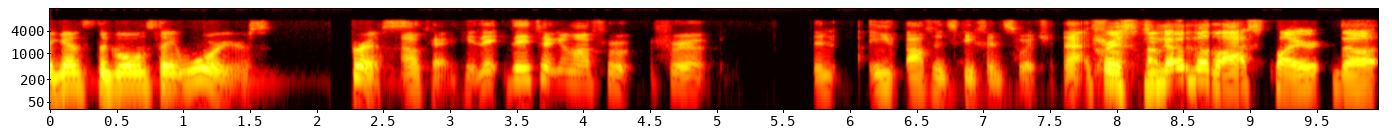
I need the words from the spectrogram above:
against the Golden State Warriors. Chris. Okay, they they took him off for for an offense defense switch. Uh, Chris, do you know the last player, the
